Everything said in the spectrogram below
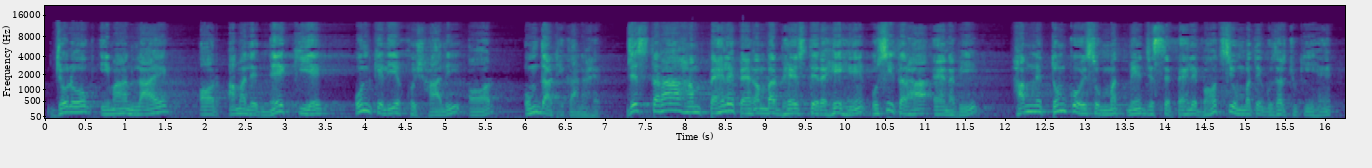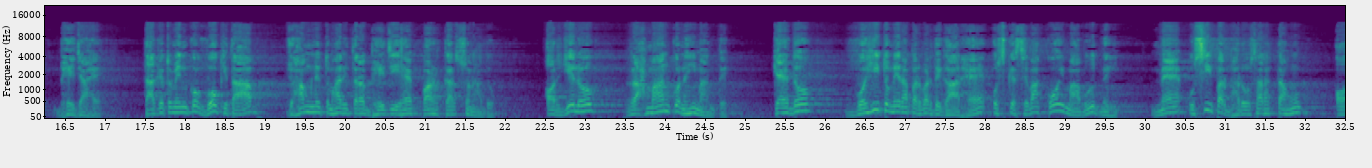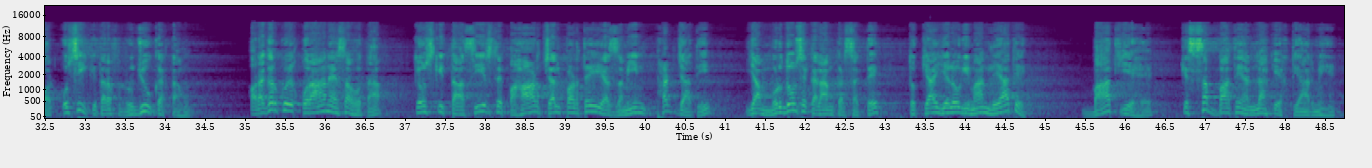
जो लोग ईमान लाए और अमल नेक किए उनके लिए खुशहाली और उम्दा ठिकाना है। जिस तरह हम पहले पैगंबर भेजते रहे हैं, उसी तरह, ए नबी, हमने तुमको इस उम्मत में, जिससे पहले बहुत सी उम्मतें गुजर चुकी हैं, भेजा है। ताकि तुम इनको वो किताब, जो हमने तुम्हारी तरफ़ भेजी है, पढ़कर सुना दो। और ये लोग रहमान को नहीं मानते। कह दो, वही तो मेरा परवरदिगार है, उसके सिवा कोई माबूद नहीं। मैं उसी पर भरोसा रखता हूँ और उसी की तरफ़ रुजू करता हूँ। और अगर कोई कुरान ऐसा होता कि उसकी तासीर से पहाड़ चल पड़ते या ज़मीन फट जाती या मुर्दों से कलाम कर सकते तो क्या ये लोग ईमान ले आते? बात यह है कि सब बातें अल्लाह के इख्तियार में हैं।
